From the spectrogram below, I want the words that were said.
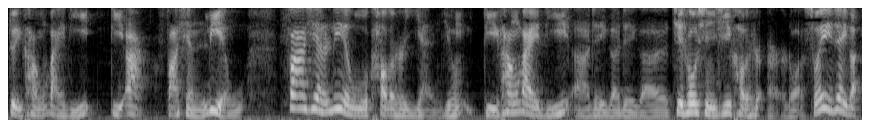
对抗外敌；第二，发现猎物。发现猎物靠的是眼睛，抵抗外敌啊，这个这个接收信息靠的是耳朵。所以，这个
